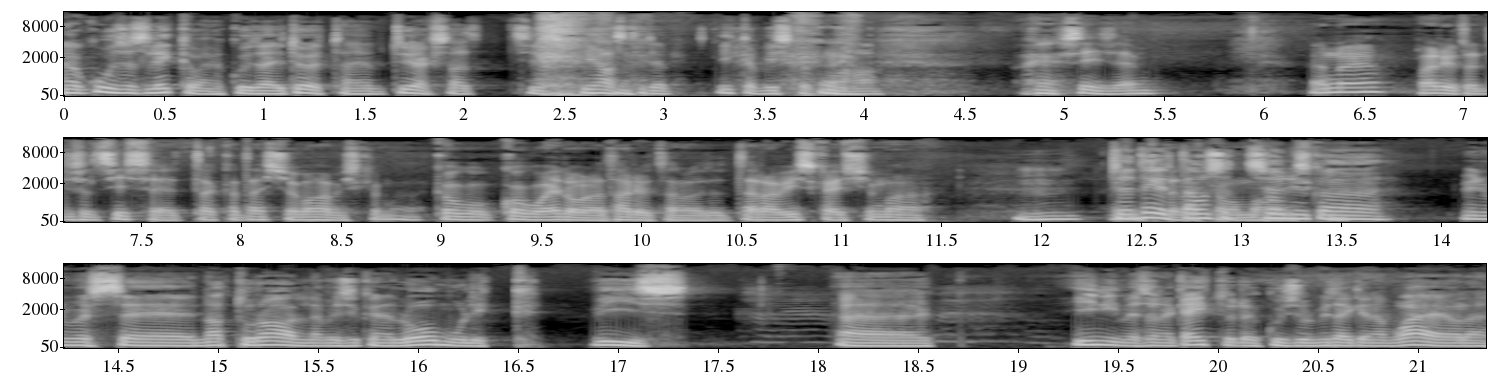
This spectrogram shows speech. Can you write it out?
no kuhu sa selle ikka paned, kui ta ei tööta ja tühjaks saad, siis vihastad ja ikka viskad maha. siis jah. nojah, harjutad lihtsalt sisse, et hakkad asju maha viskama. kogu, kogu elu oled harjutanud, et ära viska asju maha. mm.. see on tegelikult ausalt, see on ju ka minu meelest see naturaalne või niisugune loomulik viis äh, inimesena käituda, kui sul midagi enam vaja ei ole,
